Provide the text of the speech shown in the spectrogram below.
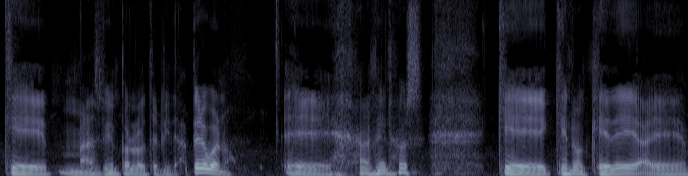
que más bien por la utilidad. Pero bueno, eh, al menos que, que no quede eh,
